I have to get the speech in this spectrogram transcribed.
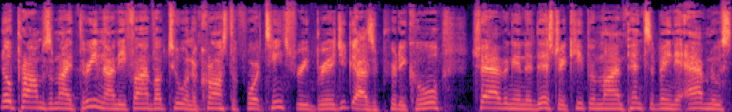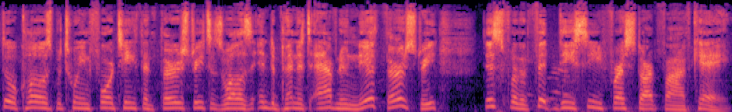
No problems on I-395 up to and across the 14th Street Bridge. You guys are pretty cool. Traveling in the district, keep in mind Pennsylvania Avenue still closed between 14th and 3rd Streets as well as Independence Avenue near 3rd Street. This for the Fit DC Fresh Start 5K.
